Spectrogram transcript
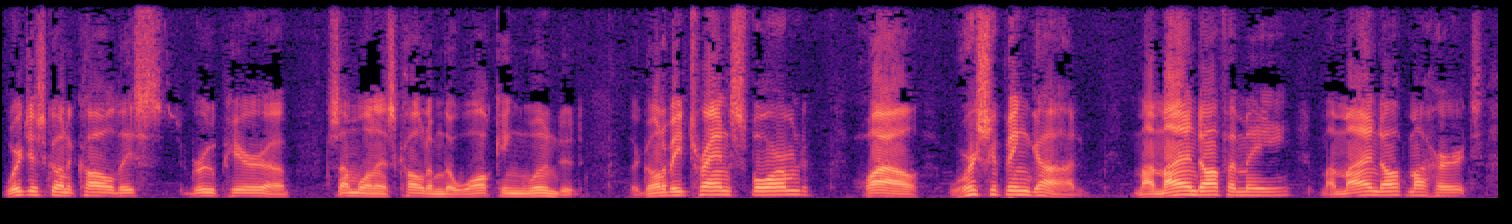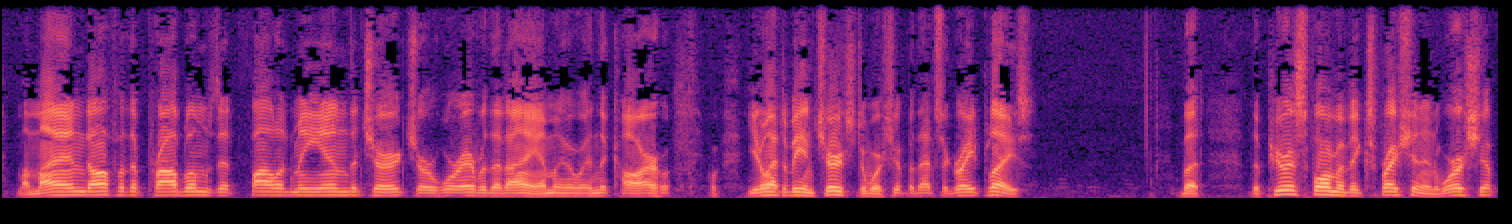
We're just going to call this group here uh, Someone has called them the walking wounded. They're going to be transformed while worshiping God. My mind off of me, my mind off my hurts, my mind off of the problems that followed me in the church or wherever that I am, or in the car. You don't have to be in church to worship, but that's a great place. But the purest form of expression and worship,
